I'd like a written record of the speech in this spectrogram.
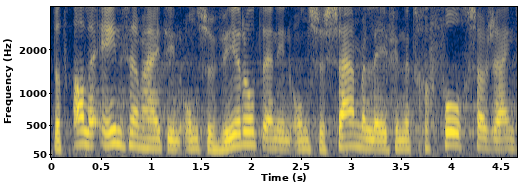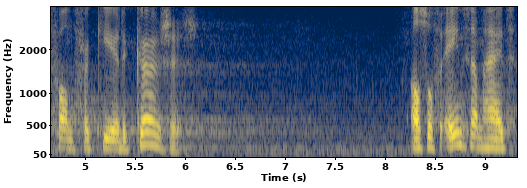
dat alle eenzaamheid in onze wereld en in onze samenleving het gevolg zou zijn van verkeerde keuzes. Alsof eenzaamheid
